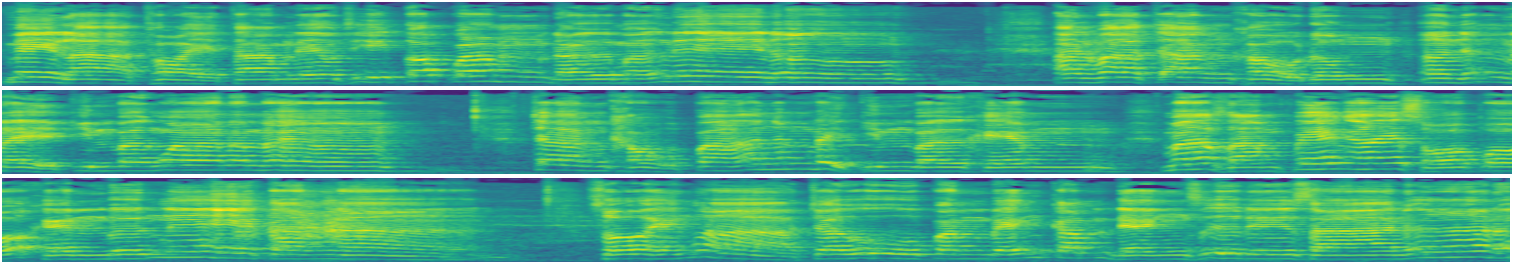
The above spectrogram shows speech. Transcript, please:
mê là thỏi tham leo chỉ tóc quam đời mở lên อันว่าจ้างเข้าดงยังได้กินบางว่านั่นจ้างเข้าป่ายังได้กินเบอร์แคมมาสามแป้งไอ้สอปอแขนเบิงเน่ต่างนสอแหงล่าเจ้าปันแบงกำแดงซื้อดีสาเนื้นอ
